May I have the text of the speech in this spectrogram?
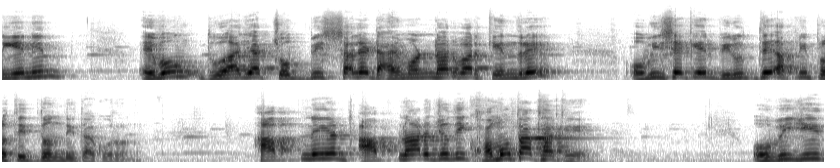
নিয়ে নিন এবং দু হাজার চব্বিশ সালে ডায়মন্ড হারবার কেন্দ্রে অভিষেকের বিরুদ্ধে আপনি প্রতিদ্বন্দ্বিতা করুন। আপনি, আপনার যদি ক্ষমতা থাকে, অভিজিৎ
